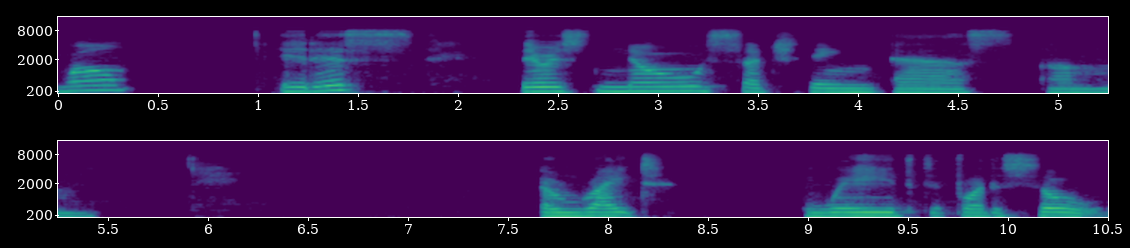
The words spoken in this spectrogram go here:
Well, it is. There is no such thing as um, a right way for the soul.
